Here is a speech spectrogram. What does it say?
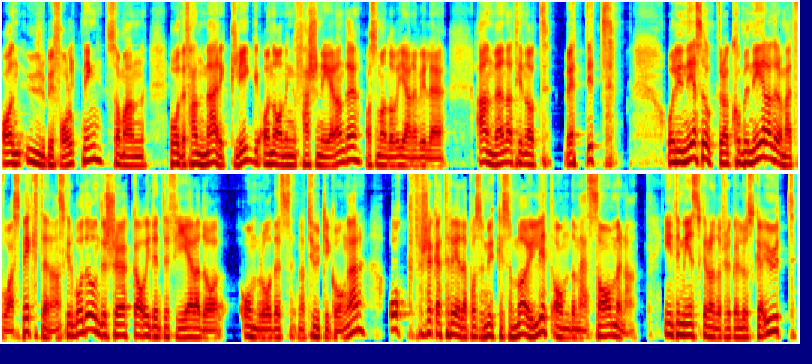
och en urbefolkning som man både fann märklig och en aning fascinerande och som man då gärna ville använda till något vettigt. Och Linnés uppdrag kombinerade de här två aspekterna. Han skulle både undersöka och identifiera då områdets naturtillgångar och försöka ta reda på så mycket som möjligt om de här samerna. Inte minst skulle han då försöka luska ut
